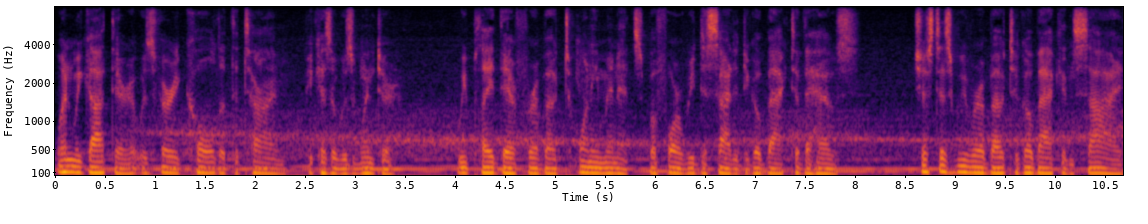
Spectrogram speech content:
When we got there, it was very cold at the time because it was winter. We played there for about 20 minutes before we decided to go back to the house. Just as we were about to go back inside,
